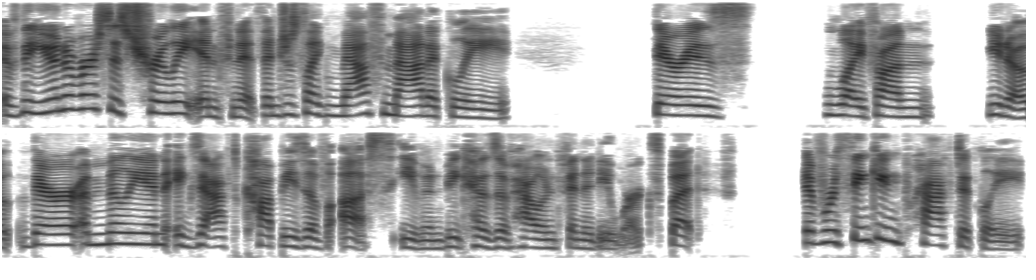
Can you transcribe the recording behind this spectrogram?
If the universe is truly infinite, then just like mathematically, there is life on, you know, there are a million exact copies of us, even because of how infinity works. But if we're thinking practically,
